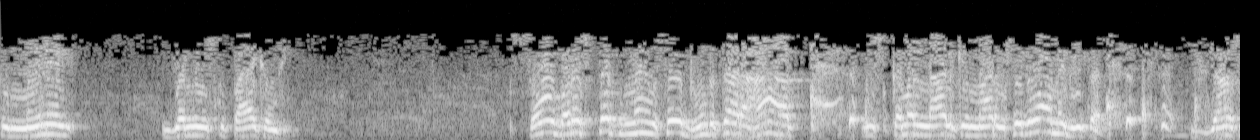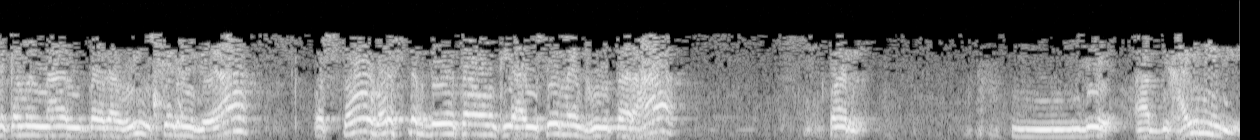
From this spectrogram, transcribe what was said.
तो मैंने जल में उसको पाया क्यों नहीं? सौ बरस तक मैं उसे ढूंढता रहा, उस कमल नाल के मार्ग से गया मैं भीतर। जहाँ से कमल नाल पैदा हुई उससे मैं गया और सौ वर्ष तक देवताओं की आयु से मैं ढूंढता रहा, पर मुझे आप दिखाई नहीं दिए।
